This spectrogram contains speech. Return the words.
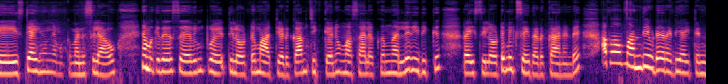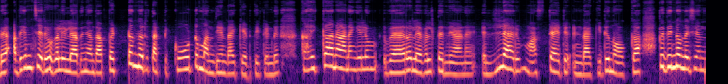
ടേസ്റ്റി ആയിരുന്നു നമുക്ക് മനസ്സിലാവും. നമുക്കിത് സേവിങ് പ്ലേറ്റിലോട്ട് മാറ്റിയെടുക്കാം. ചിക്കനും മസാലയൊക്കെ നല്ല രീതിക്ക് റൈസിലോട്ട് മിക്സ് ചെയ്തെടുക്കാനുണ്ട്. അപ്പോൾ മന്തി ഇവിടെ റെഡി ആയിട്ടുണ്ട്. അധികം ചെരുവകളില്ലാതെ ഞാൻ ദാ പെട്ടെന്നൊരു തട്ടിക്കൂട്ട് മന്തി ഉണ്ടാക്കി എടുത്തിട്ടുണ്ട്. കഴിക്കാനാണെങ്കിലും വേറെ ലെവൽ തന്നെയാണ്. എല്ലാവരും മസ്റ്റായിട്ട് ഉണ്ടാക്കിയിട്ട് നോക്കുക. അപ്പോൾ ഇതിന്റെ ഒന്നിച്ച് ഞാൻ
